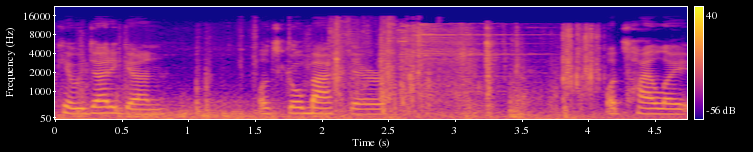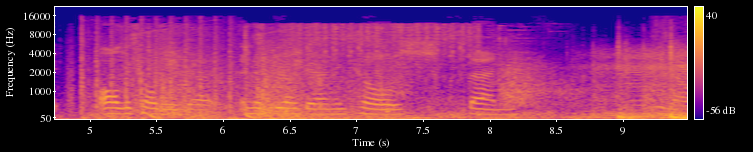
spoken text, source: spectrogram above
Okay, we died again. Let's go back there. Let's highlight all the kills we get. And if we don't get any kills, then, you know,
